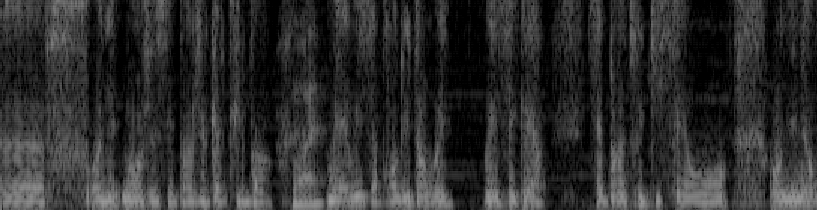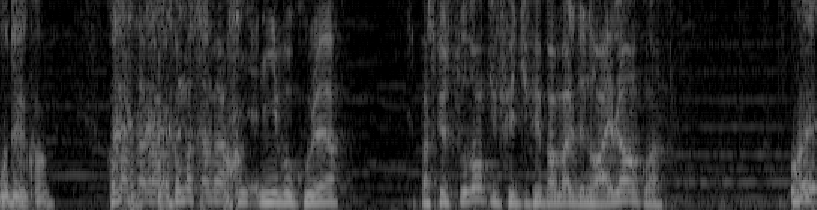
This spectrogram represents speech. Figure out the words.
Euh, pff, honnêtement, je sais pas, je calcule pas. Ouais. Mais oui, ça prend du temps, oui. Oui, c'est clair. C'est pas un truc qui se fait en, en une heure ou deux, quoi. Comment ça marche Comment ça marche ni- niveau couleur? Parce que souvent tu fais tu fais pas mal de noir et blanc, quoi. Ouais.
